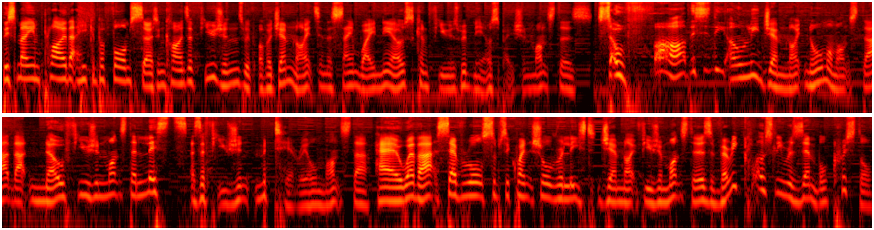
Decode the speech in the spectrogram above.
This may imply that he can perform certain kinds of fusions with other Gem Knights in the same way Neos can fuse with Neo-Spacian monsters. So far, this is the only Gem Knight normal monster that no fusion monster lists as a fusion material monster. However, several subsequential released Gem Knight fusion monsters very closely resemble Crystal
